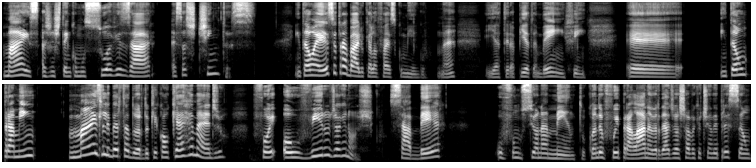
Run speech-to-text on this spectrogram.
Mas a gente tem como suavizar essas tintas. Então é esse o trabalho que ela faz comigo, né? E a terapia também, enfim. É, Então, para mim, mais libertador do que qualquer remédio foi ouvir o diagnóstico, saber o funcionamento. Quando eu fui para lá, na verdade, eu achava que eu tinha depressão.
